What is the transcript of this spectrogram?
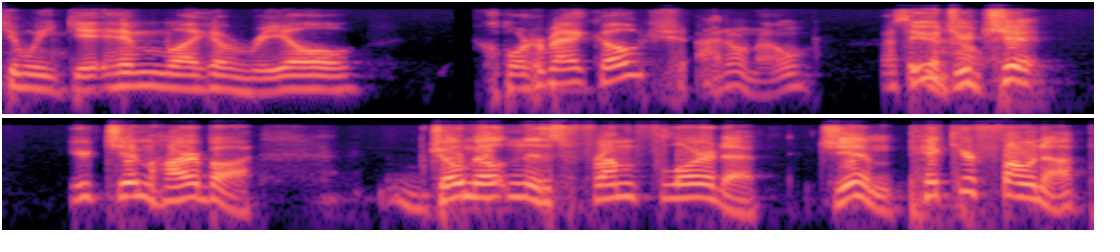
can we get him like a real quarterback coach? I don't know. That's Dude, you're. Jim, you're Jim Harbaugh. Joe Milton is from Florida. Jim, pick your phone up,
